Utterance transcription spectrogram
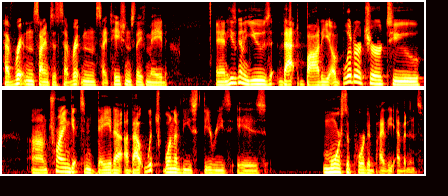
have written, scientists have written, citations they've made, and he's going to use that body of literature to um, try and get some data about which one of these theories is more supported by the evidence.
